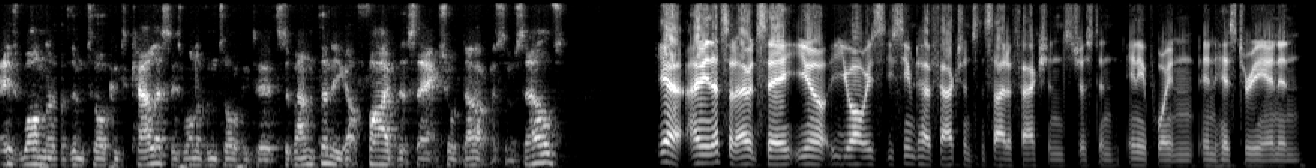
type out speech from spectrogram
Is one of them talking to Calus? Is one of them talking to Savathun? You got five that say actual darkness themselves. Yeah, I mean that's what I would say. You know, you always you seem to have factions inside of factions just in any point in, in history and in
